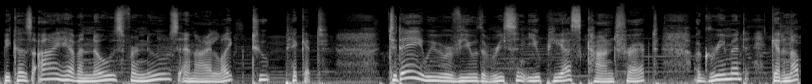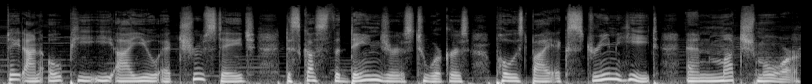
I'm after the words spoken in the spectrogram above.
because I have a nose for news and I like to pick it. Today, we review the recent UPS contract agreement, get an update on OPEIU at TruStage, discuss the dangers to workers posed by extreme heat, and much more.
